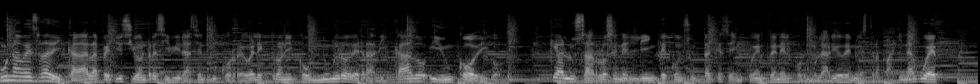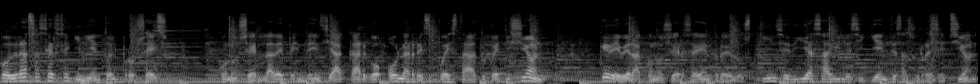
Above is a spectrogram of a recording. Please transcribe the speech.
Una vez radicada la petición recibirás en tu correo electrónico un número de radicado y un código, que al usarlos en el link de consulta que se encuentra en el formulario de nuestra página web podrás hacer seguimiento al proceso, conocer la dependencia a cargo o la respuesta a tu petición, que deberá conocerse dentro de los 15 días hábiles siguientes a su recepción.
